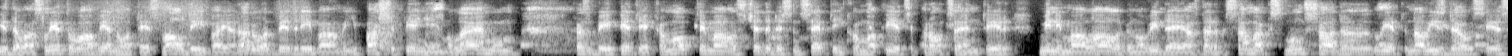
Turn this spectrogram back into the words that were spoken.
izdevās Lietuvā vienoties valdībai ar arotbiedrībām. Viņi paši pieņēma lēmumu, kas bija pietiekami optimāls. 47,5% ir minimāla alga no vidējās darba samaksas. Mums šāda lieta nav izdevusies.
